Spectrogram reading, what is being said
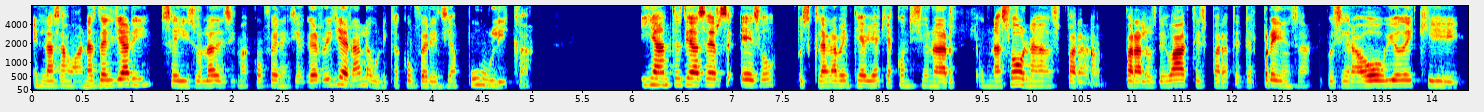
en las sabanas del Yarí se hizo la décima conferencia guerrillera, la única conferencia pública. Y antes de hacerse eso, pues claramente había que acondicionar unas zonas para, para los debates, para atender prensa. Pues era obvio de que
